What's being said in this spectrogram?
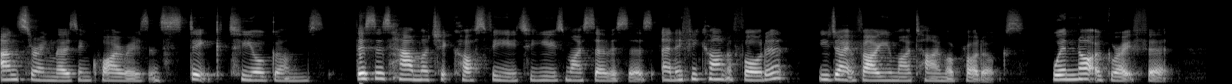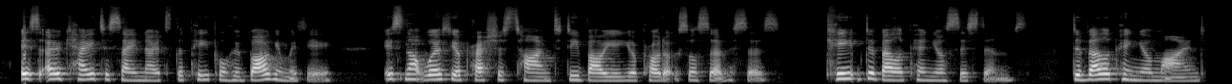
answering those inquiries, and stick to your guns. This is how much it costs for you to use my services, and if you can't afford it, you don't value my time or products. We're not a great fit. It's okay to say no to the people who bargain with you. It's not worth your precious time to devalue your products or services. Keep developing your systems, developing your mind,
